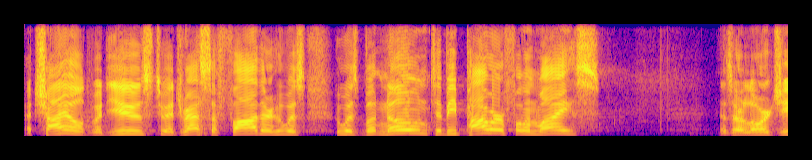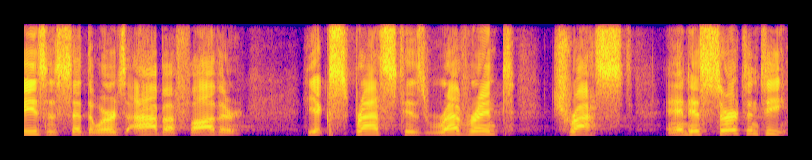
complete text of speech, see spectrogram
a child would use to address a father who was, who was known to be powerful and wise. As our Lord Jesus said the words Abba, Father, he expressed his reverent trust and his certainty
